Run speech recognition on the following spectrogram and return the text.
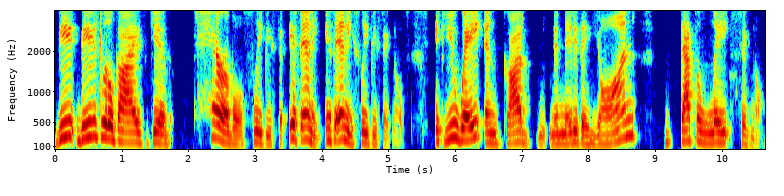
the, these little guys give terrible sleepy if any if any sleepy signals. If you wait and god maybe they yawn that's a late signal.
